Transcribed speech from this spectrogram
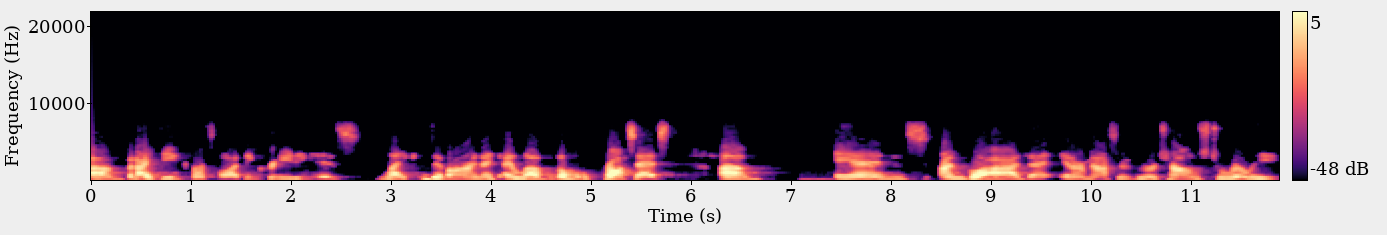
Um, but I think first of all, I think creating is like divine. I, I love the whole process. Um, and I'm glad that in our masters we were challenged to really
